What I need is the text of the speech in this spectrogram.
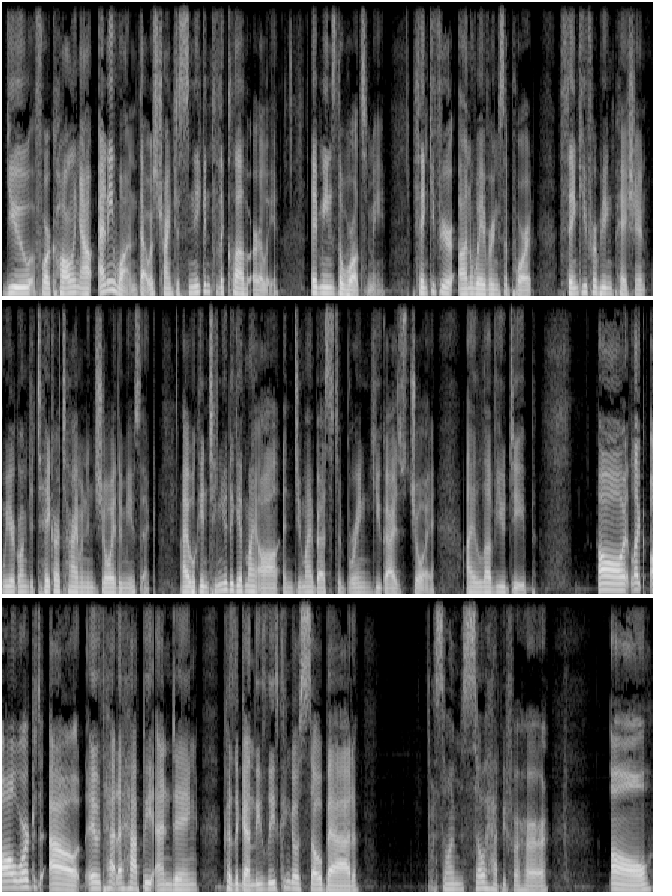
you for calling out anyone that was trying to sneak into the club early. It means the world to me. Thank you for your unwavering support. Thank you for being patient. We are going to take our time and enjoy the music. I will continue to give my all and do my best to bring you guys joy. I love you deep. Oh, it like all worked out. It had a happy ending. Because again, these leaks can go so bad. So I'm so happy for her. Oh,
